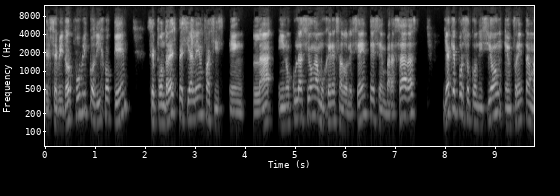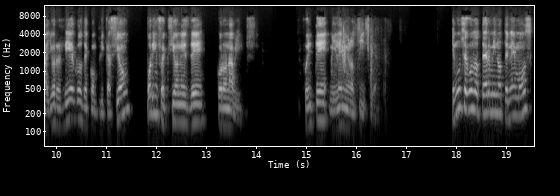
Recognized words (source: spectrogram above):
El servidor público dijo que se pondrá especial énfasis en la inoculación a mujeres adolescentes embarazadas, ya que por su condición enfrentan mayores riesgos de complicación por infecciones de coronavirus. Fuente Milenio Noticias. En un segundo término tenemos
